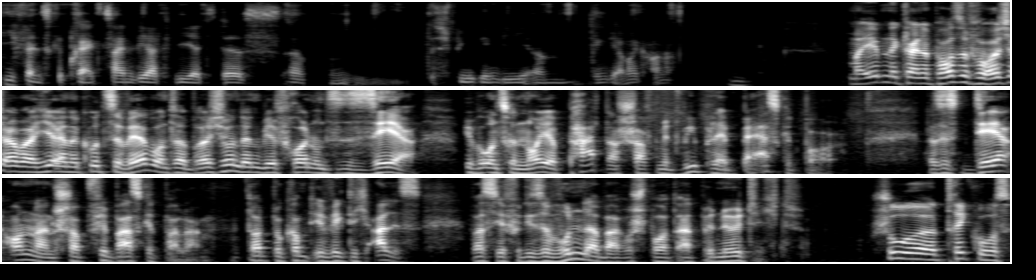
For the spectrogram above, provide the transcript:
Defense geprägt sein wird, wie jetzt das, ähm, das Spiel gegen die, ähm, gegen die Amerikaner. Mal eben eine kleine Pause für euch, aber hier eine kurze Werbeunterbrechung, denn wir freuen uns sehr über unsere neue Partnerschaft mit Replay Basketball. Das ist der Online-Shop für Basketballer. Dort bekommt ihr wirklich alles, was ihr für diese wunderbare Sportart benötigt. Schuhe, Trikots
